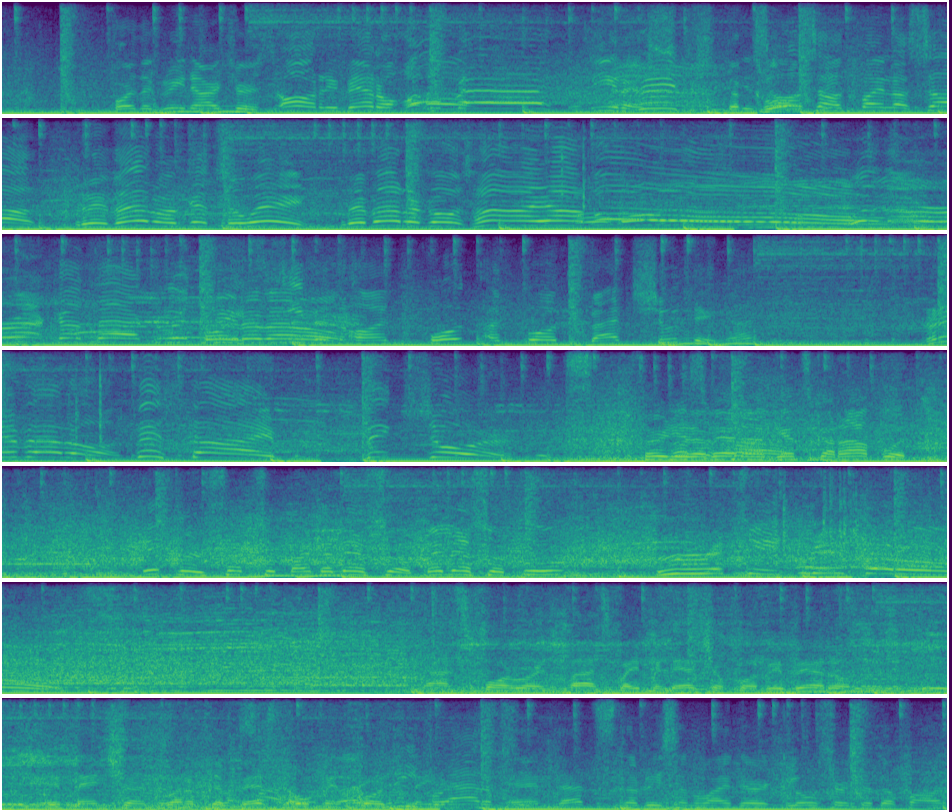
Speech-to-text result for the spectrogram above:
for the Green Archers. Oh, Rivero oh, oh, open. Ramirez The closeout by LaSalle. Rivero gets away. Rivero goes high up. Oh! oh! With a rack attack, Ricci Rivero. even on quote-unquote bad shooting. Huh? Rivero, this time, make sure. 30 That's a Rivera against Caracol. Interception by Melecio. Melecio to Ricci Rivero. Forward pass by Melecio for Rivero. They mentioned one of the best open court players. And that's the reason why they're closer to the foul.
